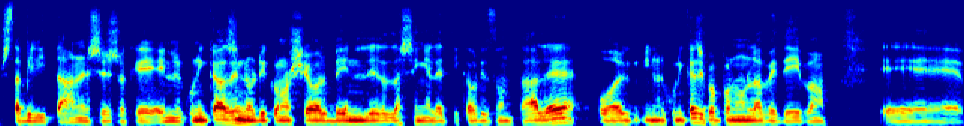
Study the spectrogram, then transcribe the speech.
stabilità, nel senso che in alcuni casi non riconosceva bene la segnaletica orizzontale o in alcuni casi proprio non la vedeva. E,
